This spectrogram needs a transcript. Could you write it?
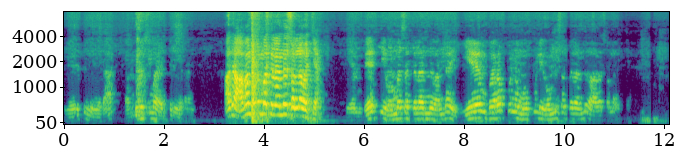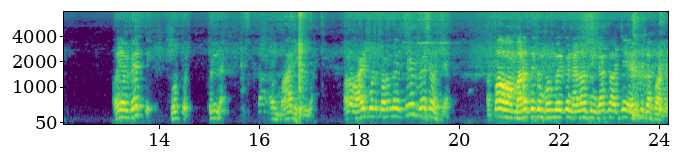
எடுத்துக்கீங்கடா சந்தோஷமா எடுத்துக்கீங்கடா அது அவன் குடும்பத்துல இருந்து சொல்ல வச்சேன் என் பேத்தி வம்சத்துல இருந்து வந்த ஏன் பிறப்புன்னு முப்புலி வம்சத்துல இருந்து அதை சொல்ல வச்சேன் அவன் என் பேத்தி முப்புலி பிள்ளை. அவன் மாறி இல்லை அவளை வாய்ப்பு போட்டு திறந்து வச்சேன் பேச வச்சேன். அப்பா அவன் மரத்துக்கும் பூமிக்கும் நிலத்துக்கும் கேட்க வச்சு எடுத்து எடுத்துக்கப்பான்னு.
